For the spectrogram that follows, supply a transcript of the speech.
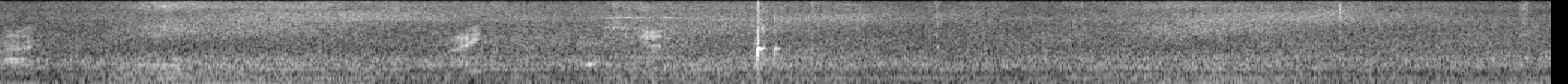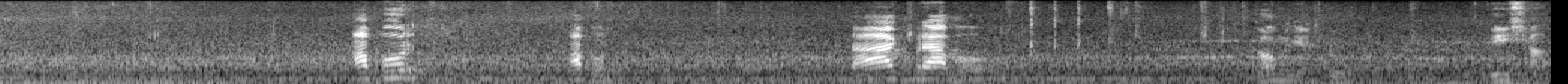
Tak. Daj. Świetnie. Aport. Aport. Tak, brawo. Do mnie tu. I siad.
